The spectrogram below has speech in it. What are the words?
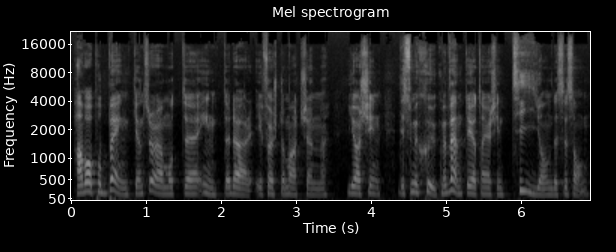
han var på bänken tror jag mot eh, Inter där i första matchen. Gör sin, det som är sjukt med Wendt är att han gör sin tionde säsong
